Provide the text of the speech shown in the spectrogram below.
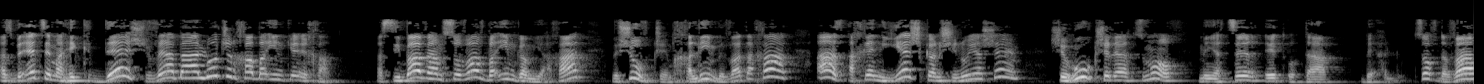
אז בעצם ההקדש והבעלות שלך באין כאחד. הסיבה והמסובב באים גם יחד, ושוב, כשהם חלים בבת אחת, אז אכן יש כאן שינוי השם, שהוא כשלעצמו מייצר את אותה בעלות. סוף דבר,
